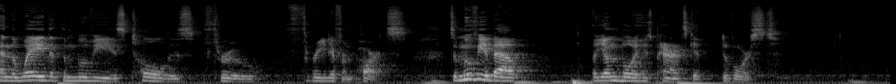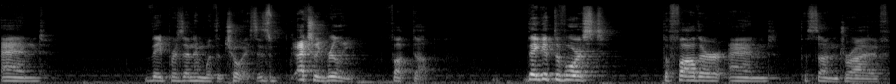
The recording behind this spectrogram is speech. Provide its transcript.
and the way that the movie is told is through three different parts. It's a movie about a young boy whose parents get divorced, and they present him with a choice. It's actually really fucked up. They get divorced. The father and the son drive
